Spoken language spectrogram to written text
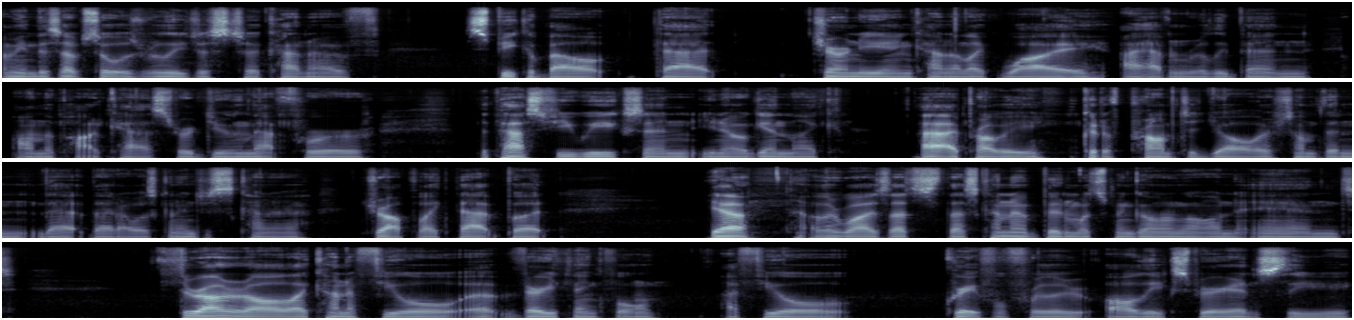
I mean, this episode was really just to kind of speak about that journey and kind of like why I haven't really been on the podcast or doing that for the past few weeks. And, you know, again, like I probably could have prompted y'all or something that, that I was going to just kind of drop like that. But yeah, otherwise that's that's kind of been what's been going on, and throughout it all, I kind of feel uh, very thankful. I feel grateful for all the experience. The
